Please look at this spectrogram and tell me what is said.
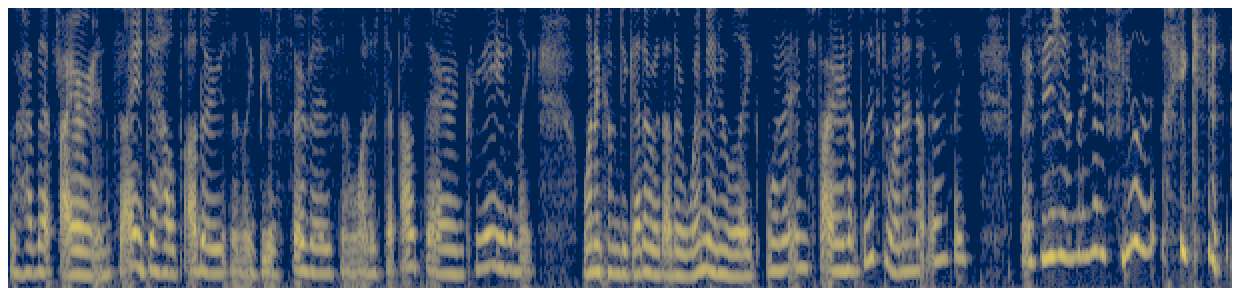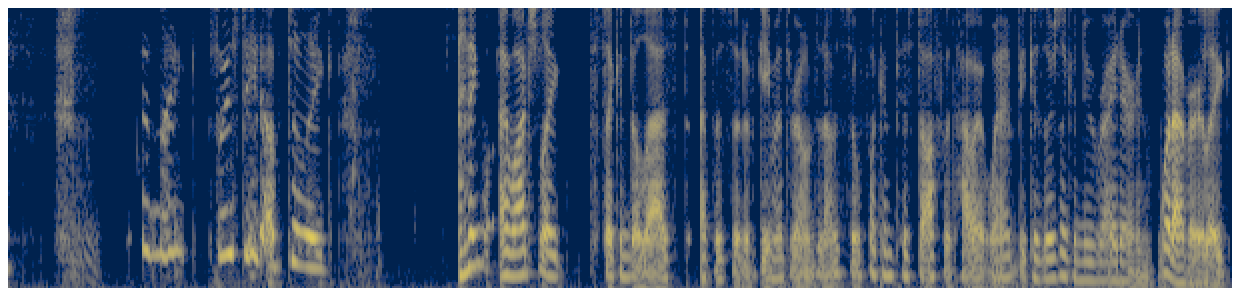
who have that fire inside to help others and like be of service and want to step out there and create and like want to come together with other women who like want to inspire and uplift one another. I was like, my vision, like I feel it, like and like so I stayed up to like I think I watched like the second to last episode of Game of Thrones and I was so fucking pissed off with how it went because there's like a new writer and whatever. Like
